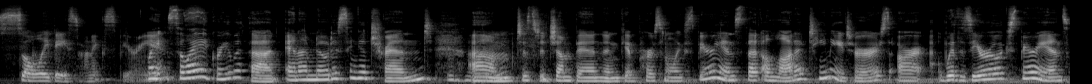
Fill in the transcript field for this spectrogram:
solely based on experience. Right. So I agree with that. And I'm noticing a trend, um, just to jump in and give personal experience, that a lot of teenagers are, with zero experience,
